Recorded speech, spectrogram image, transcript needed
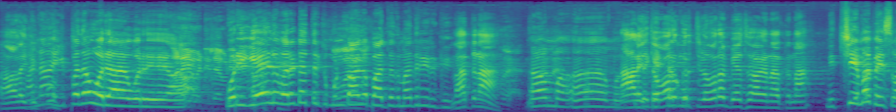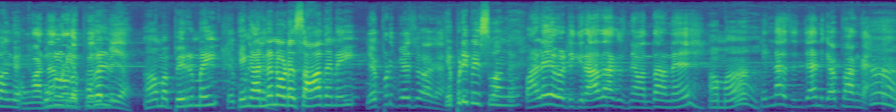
நாளைக்கு ஆனா இப்பதான் ஒரு ஒரு ஒரு ஏழு வருடத்திற்கு முன்பாக பார்த்தது மாதிரி இருக்கு. நாத்தனா ஆமா ஆமா. நாளைக்கு இந்த துவரங்குறிச்சியில் வர பேசுவாங்க நாத்தனா? நிச்சயமா பேசுவாங்க. உங்க அண்ணனோட புகழ் பெருமைய. ஆமா பெருமை எங்க அண்ணனோட சாதனை. எப்படி பேசுவாங்க? எப்படி பேசுவாங்க? பழைய வட்டிக்கு ராதாகிருஷ்ணன் வந்தானே? ஆமா. என்ன செஞ்சான்னு கேட்பாங்க. ஆ.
